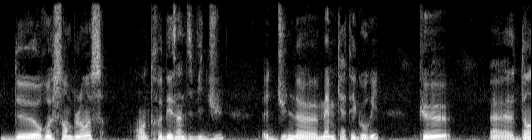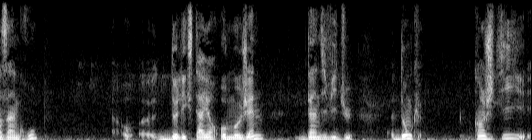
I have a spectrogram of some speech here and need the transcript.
de ressemblance entre des individus d'une même catégorie que dans un groupe de l'extérieur homogène d'individus. Donc, quand je dis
